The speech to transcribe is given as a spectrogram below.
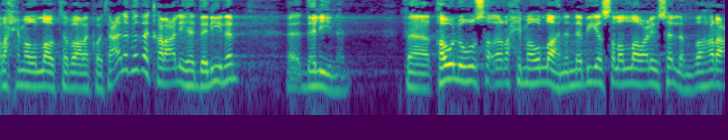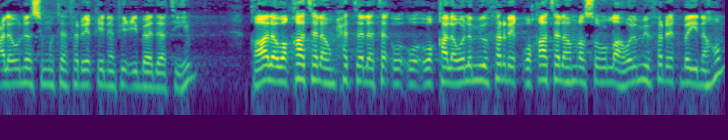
رحمه الله تبارك وتعالى فذكر عليها دليلا دليلا. فقوله رحمه الله أن النبي صلى الله عليه وسلم ظهر على أناس متفرقين في عباداتهم قال وقاتلهم حتى لا وقال ولم يفرق وقاتلهم رسول الله ولم يفرق بينهم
